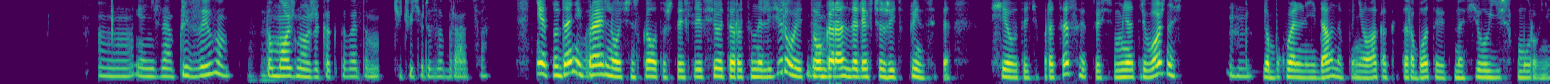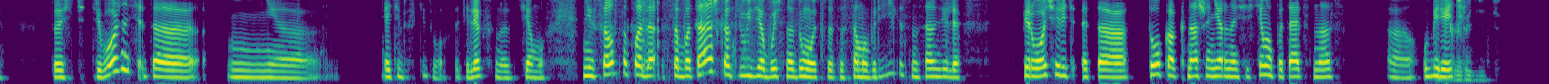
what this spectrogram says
я не знаю, призывам, мгм. то можно уже как-то в этом чуть-чуть разобраться. Нет, ну Даник Вот. правильно очень сказал, то, что если все это рационализировать, то Да. гораздо легче жить в принципе. Все вот эти процессы, то есть у меня тревожность, Мгм. я буквально недавно поняла, как это работает на физиологическом уровне. То есть тревожность это не... Я тебе скидывала, кстати, лекцию на эту тему. Не селф-саботаж, как люди обычно думают, что это самовредительство. На самом деле, в первую очередь, это то, как наша нервная система пытается нас а, уберечь, Отгородить.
